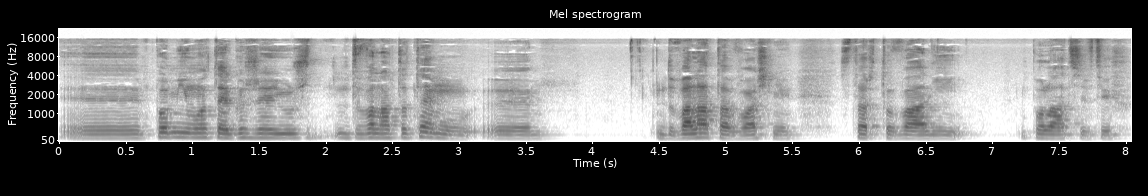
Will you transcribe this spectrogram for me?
Yy, pomimo tego, że już dwa lata temu, yy, dwa lata właśnie startowali Polacy w tych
